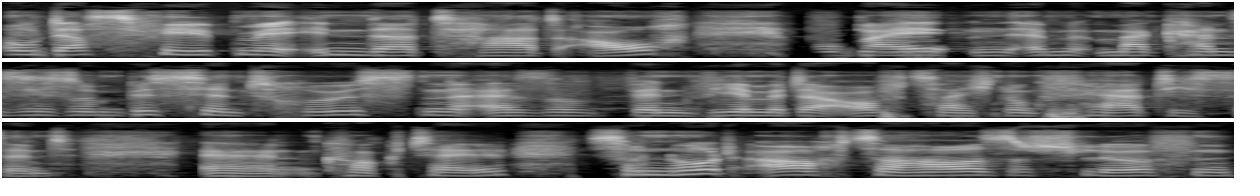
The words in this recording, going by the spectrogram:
Oh, das fehlt mir in der Tat auch. Wobei äh, man kann sich so ein bisschen trösten. Also wenn wir mit der Aufzeichnung fertig sind, äh, ein Cocktail zur Not auch zu Hause schlürfen.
